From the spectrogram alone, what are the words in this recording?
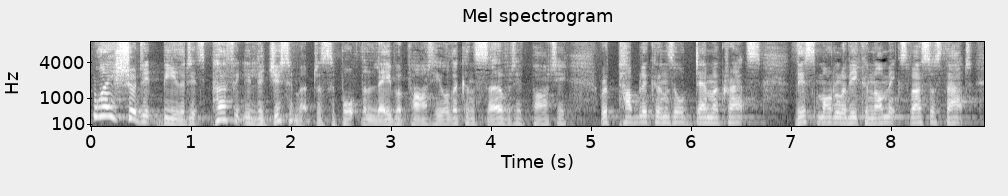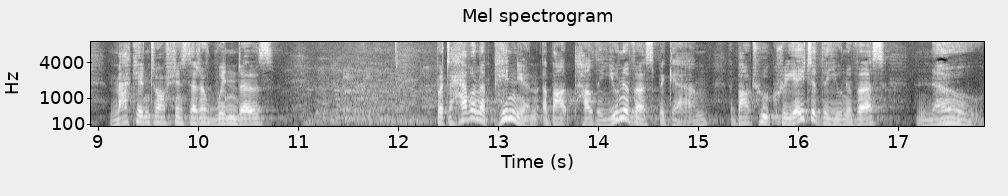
Why should it be that it's perfectly legitimate to support the Labour Party or the Conservative Party, Republicans or Democrats, this model of economics versus that, Macintosh instead of Windows? But to have an opinion about how the universe began, about who created the universe, no,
